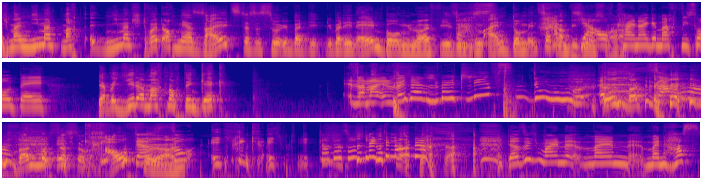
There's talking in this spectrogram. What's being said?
Ich meine, niemand macht, äh, niemand streut auch mehr Salz, dass es so über, die, über den Ellenbogen läuft, wie es in Das diesem einen dummen Hat Instagram-Videos ja auch war. keiner gemacht wie Salt Bay. Ja, aber jeder macht noch den Gag. Sag mal, in welcher Welt lebst du? Irgendwann, mal, irgendwann muss das doch aufhören. Das so, ich krieg, ich, ich kann das so schlechte Laune, dass ich mein, mein, mein Hass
